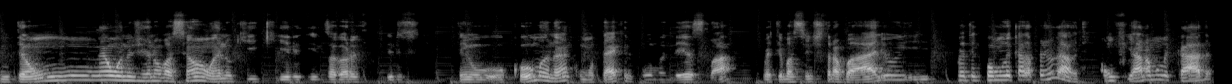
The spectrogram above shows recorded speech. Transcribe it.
Então é um ano de renovação, é um ano que, que eles agora eles têm o, o Coman, né, como técnico holandês lá, vai ter bastante trabalho e vai ter que pôr a molecada para jogar, vai ter que confiar na molecada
